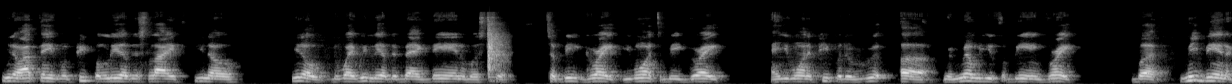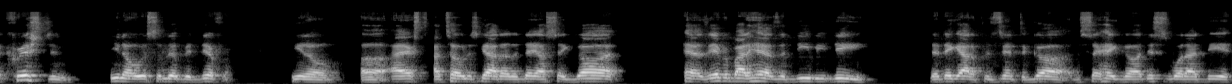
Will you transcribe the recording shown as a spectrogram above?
you know, I think when people live this life, you know, you know, the way we lived it back then was to to be great. You want to be great, and you wanted people to re- uh, remember you for being great. But me being a Christian, you know, it's a little bit different. You know, uh, I asked, I told this guy the other day, I said, God has everybody has a DVD that they got to present to God and say, hey, God, this is what I did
